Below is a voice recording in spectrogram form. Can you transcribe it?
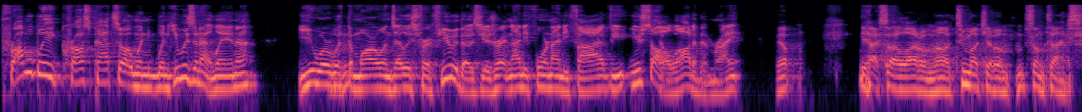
probably crossed paths on when when he was in Atlanta you were with mm-hmm. the Marlins at least for a few of those years, right? 94, 95. You, you saw yep. a lot of them, right? Yep. Yeah, I saw a lot of them. Uh, too much of them sometimes.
